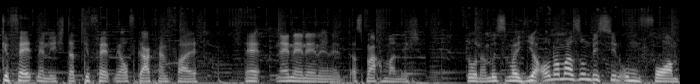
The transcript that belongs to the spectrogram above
gefällt mir nicht. Das gefällt mir auf gar keinen Fall. Nee, nee, nee, nee, nee, das machen wir nicht. So, dann müssen wir hier auch nochmal so ein bisschen umformen.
